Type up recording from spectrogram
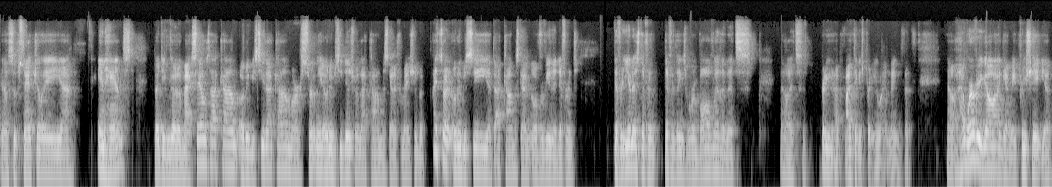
you know, substantially uh, enhanced. But you can go to macsales.com, owc.com, or certainly owcdigital.com has got information. But I started owc.com. It's got an overview of the different different units, different different things we're involved with, and it's you know it's pretty. I, I think it's pretty enlightening. That you know, wherever you go, again, we appreciate you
